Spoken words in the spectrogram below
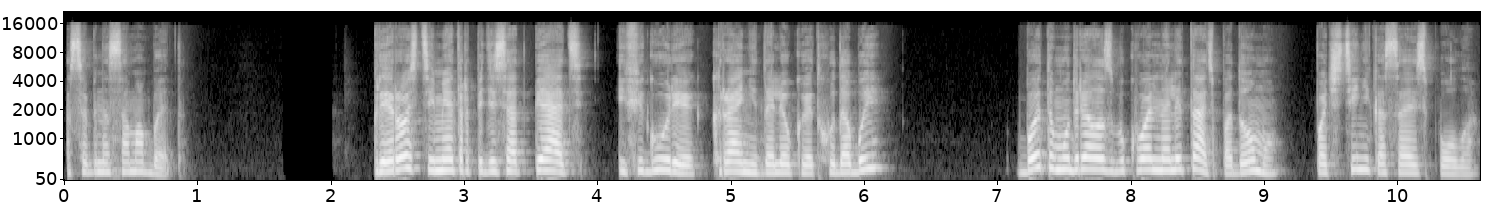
особенно сама Бет. При росте метр пятьдесят пять и фигуре крайне далекой от худобы, Бет умудрялась буквально летать по дому, почти не касаясь пола.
